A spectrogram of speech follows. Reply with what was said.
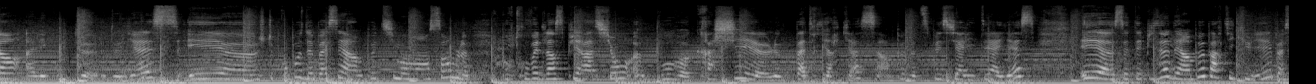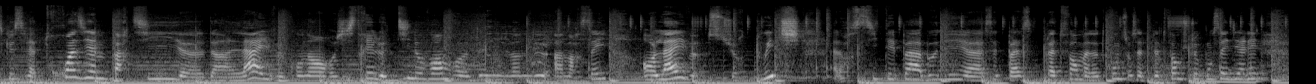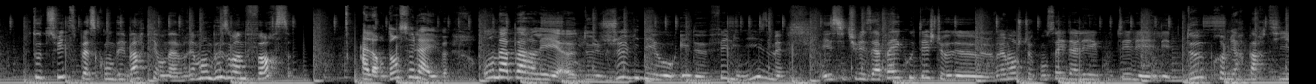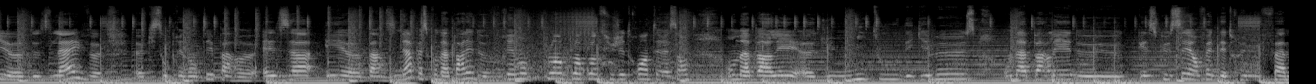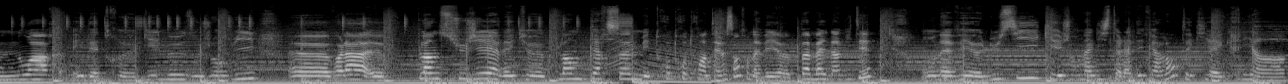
À l'écoute de Yes et euh, je te propose de passer un petit moment ensemble pour trouver de l'inspiration euh, pour cracher euh, le patriarcat. C'est un peu notre spécialité à Yes. Et cet épisode est un peu particulier parce que c'est la troisième partie d'un live qu'on a enregistré le 10 novembre 2022 à Marseille en live sur Twitch. Alors si t'es pas abonné à cette plateforme, à notre compte sur cette plateforme, je te conseille d'y aller tout de suite parce qu'on débarque et on a vraiment besoin de force. Alors dans ce live, on a parlé euh, de jeux vidéo et de féminisme. Et si tu les as pas écoutés, euh, vraiment je te conseille d'aller écouter les, deux premières parties euh, de ce live qui sont présentées par Elsa et par Zina parce qu'on a parlé de vraiment plein plein plein de sujets trop intéressants. On a parlé du MeToo des gameuses, on a parlé de qu'est-ce que c'est en fait d'être une femme noire et d'être gameuse aujourd'hui. Voilà, plein de sujets avec plein de personnes, mais trop trop trop intéressantes. Euh, pas mal d'invités. On avait euh, Lucie, qui est journaliste à la Déferlante et qui a écrit un,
